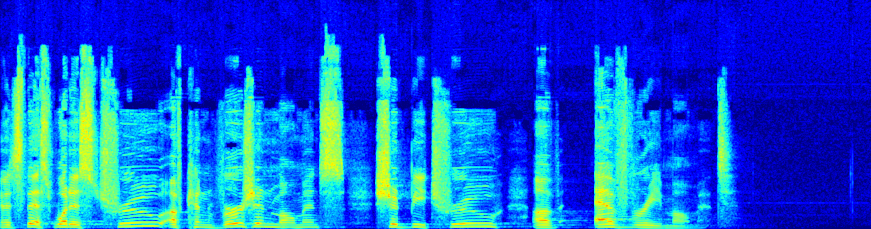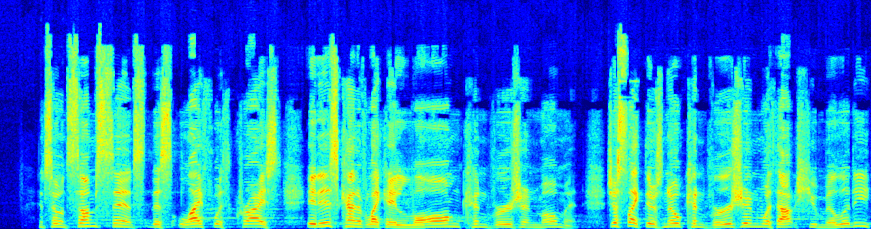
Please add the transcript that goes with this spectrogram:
And it's this, what is true of conversion moments should be true of every moment. And so in some sense, this life with Christ, it is kind of like a long conversion moment. Just like there's no conversion without humility,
